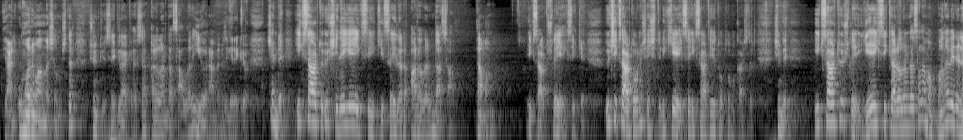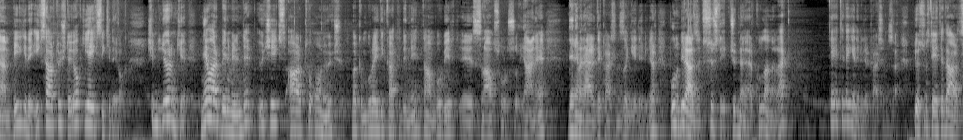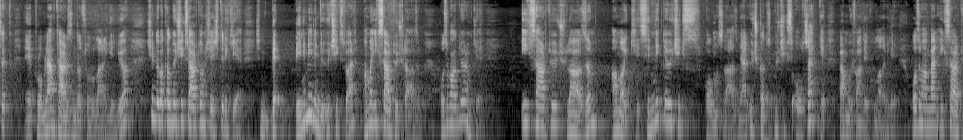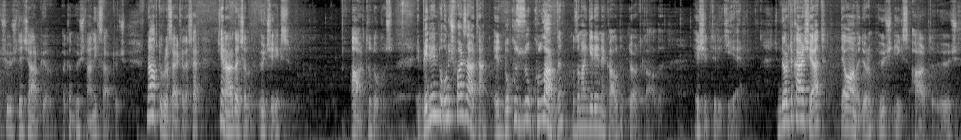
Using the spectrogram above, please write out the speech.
yani umarım anlaşılmıştır. Çünkü sevgili arkadaşlar aralarında salları iyi öğrenmemiz gerekiyor. Şimdi x artı 3 ile y eksi 2 sayıları aralarında asal. Tamam. x artı 3 ile y eksi 2. 3x artı 13 eşittir 2y ise x artı y toplamı kaçtır? Şimdi x artı 3 ile y eksi 2 aralarında asal ama bana verilen bilgide x artı 3 de yok y eksi 2 de yok. Şimdi diyorum ki ne var benim elimde? 3x artı 13. Bakın burayı dikkatli dinleyin. Tam bu bir e, sınav sorusu. Yani denemelerde karşınıza gelebilir. Bunu birazcık süsleyip cümleler kullanarak TYT'de gelebilir karşınıza. Biliyorsunuz TYT'de artık e, problem tarzında sorular geliyor. Şimdi bakalım 3x artı 13 eşittir 2'ye. Şimdi be, benim elimde 3x var ama x artı 3 lazım. O zaman diyorum ki x artı 3 lazım ama kesinlikle 3x olması lazım. Yani 3 katı 3x olacak ki ben bu ifadeyi kullanabileyim. O zaman ben x artı 3'ü 3 ile çarpıyorum. Bakın 3 tane x artı 3. Ne yaptı burası arkadaşlar? Kenarda açalım. 3x artı 9. E benim elimde 13 var zaten. E 9'u kullandım. O zaman geriye ne kaldı? 4 kaldı. Eşittir 2y. Şimdi 4'ü karşıya at. Devam ediyorum. 3x artı 3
